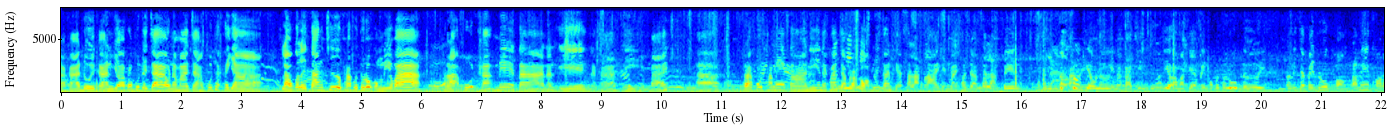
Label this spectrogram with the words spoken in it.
นะคะ โดยการย่อพระพุทธเจ้านะมาจากพุทธคยา เราก็เลยตั้งชื่อพระพุทธรูปองค์นี้ว่า พระพุทธเมตตานั่นเองนะคะ นี่เห็นไหมอ่าพระพุทธเมตตานี้นะคะจะประกอบด้วยการแกะสลักลายเห็นไหมเขาจะสลักเป็นหินชั้นเดียวเลยนะคะชิ้นเดียวเอามาแกะเป็นพระพุทธรูปเลยอันนี้จะเป็นรูปของพระแม่ธร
